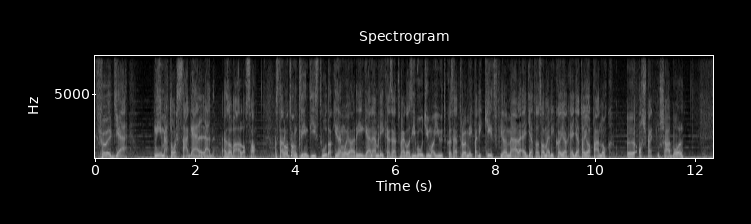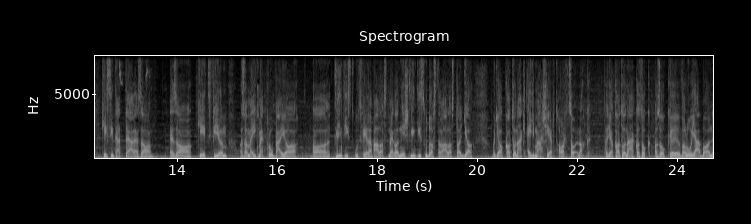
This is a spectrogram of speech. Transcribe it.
földje Németország ellen. Ez a válasza. Aztán ott van Clint Eastwood, aki nem olyan régen emlékezett meg az Iwo Jima ütközetről, mégpedig két filmmel, egyet az amerikaiak, egyet a japánok ö, aspektusából készített el. Ez a, ez a két film az, amelyik megpróbálja a Clint Eastwood féle választ megadni, és Clint Eastwood azt a választ adja, hogy a katonák egymásért harcolnak. Hogy a katonák azok, azok valójában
